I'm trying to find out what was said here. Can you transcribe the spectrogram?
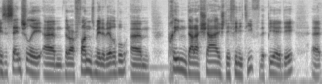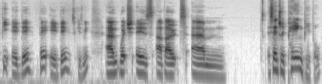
is essentially um, there are funds made available, um, prime d'arrachage définitif, the PAD, uh, PAD, PAD, excuse me, um, which is about um, essentially paying people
